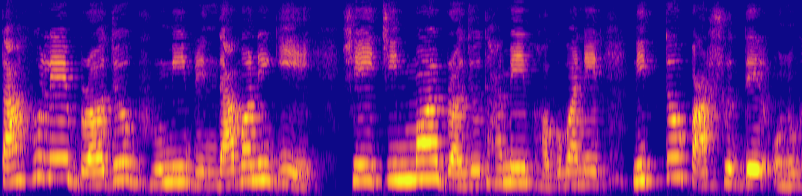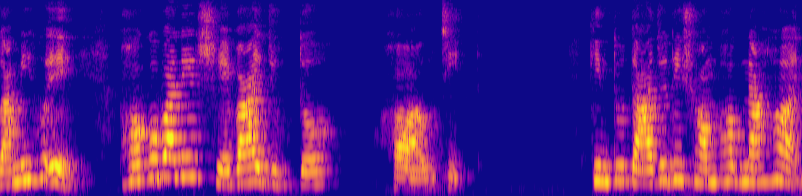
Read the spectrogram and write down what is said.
তাহলে ব্রজভূমি বৃন্দাবনে গিয়ে সেই চিন্ময় ব্রজধামে ভগবানের নিত্য পার্শ্বদের অনুগামী হয়ে ভগবানের সেবায় যুক্ত হওয়া উচিত। কিন্তু তা যদি সম্ভব না হয়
